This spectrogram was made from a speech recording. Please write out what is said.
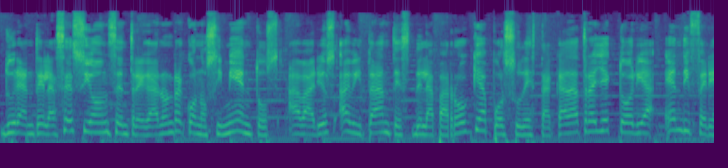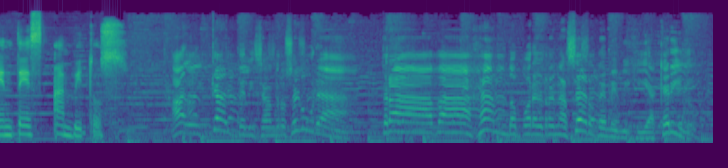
Durante la sesión se entregaron reconocimientos a varios habitantes de la parroquia por su destacada trayectoria en diferentes ámbitos. Alcalde Lisandro Segura, trabajando por el renacer de mi vigía querido.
